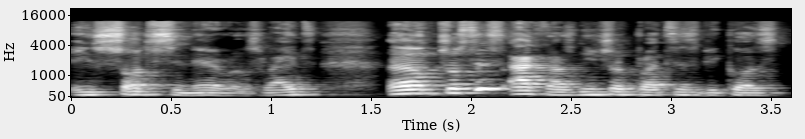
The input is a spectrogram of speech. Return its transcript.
in such scenarios, right? Um, trustees act as neutral parties because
